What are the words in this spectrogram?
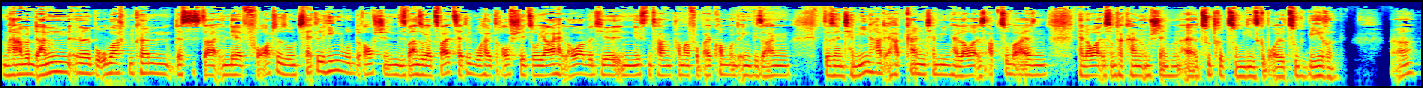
und habe dann äh, beobachten können, dass es da in der Pforte so ein Zettel hing, wo drauf steht, es waren sogar zwei Zettel, wo halt drauf steht, so ja, Herr Lauer wird hier in den nächsten Tagen ein paar Mal vorbeikommen und irgendwie sagen, dass er einen Termin hat. Er hat keinen Termin, Herr Lauer ist abzuweisen. Herr Lauer ist unter keinen Umständen äh, Zutritt zum Dienstgebäude zu gewähren. Ja.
